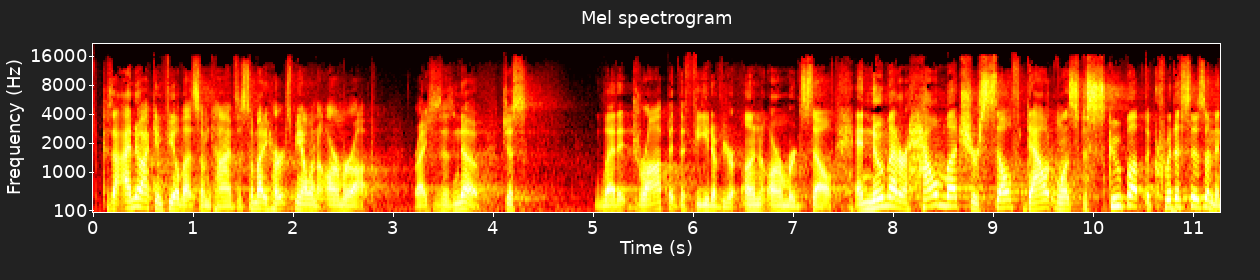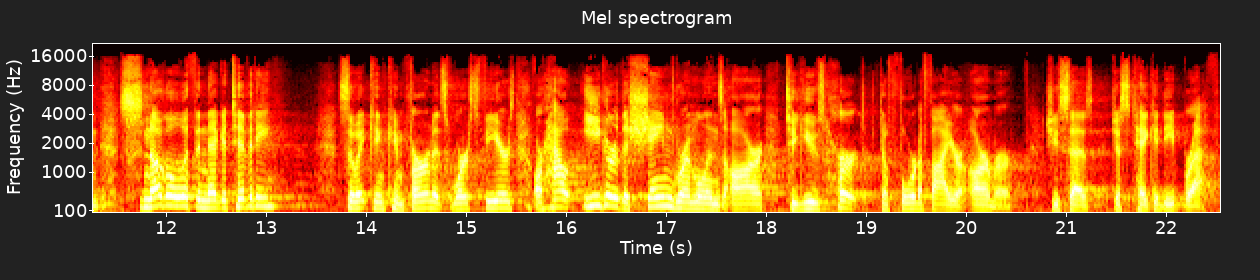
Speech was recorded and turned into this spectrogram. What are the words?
Because I know I can feel that sometimes. If somebody hurts me, I want to armor up, right? She says, no, just let it drop at the feet of your unarmored self. And no matter how much your self doubt wants to scoop up the criticism and snuggle with the negativity, so it can confirm its worst fears, or how eager the shame gremlins are to use hurt to fortify your armor. She says, just take a deep breath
